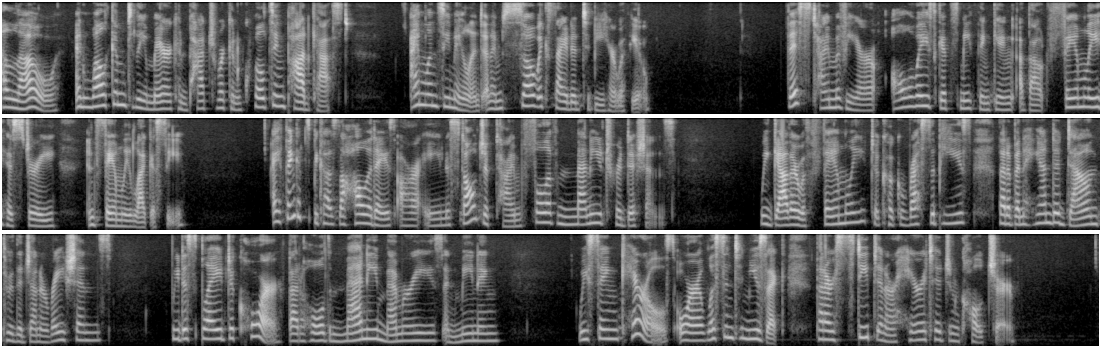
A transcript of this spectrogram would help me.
Hello, and welcome to the American Patchwork and Quilting Podcast. I'm Lindsay Mayland, and I'm so excited to be here with you. This time of year always gets me thinking about family history and family legacy. I think it's because the holidays are a nostalgic time full of many traditions. We gather with family to cook recipes that have been handed down through the generations we display decor that hold many memories and meaning. We sing carols or listen to music that are steeped in our heritage and culture.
